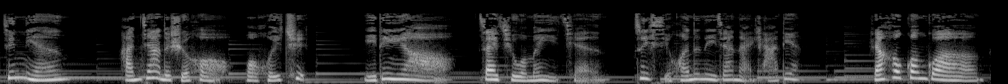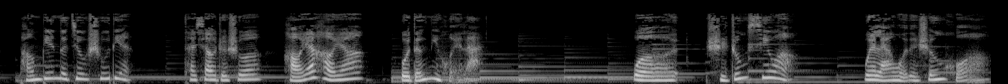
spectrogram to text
今年寒假的时候我回去，一定要再去我们以前最喜欢的那家奶茶店，然后逛逛旁边的旧书店。”他笑着说：“好呀，好呀，我等你回来。”我始终希望，未来我的生活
